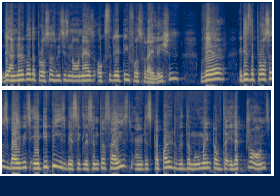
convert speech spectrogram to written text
they undergo the process which is known as oxidative phosphorylation, where it is the process by which ATP is basically synthesized and it is coupled with the movement of the electrons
